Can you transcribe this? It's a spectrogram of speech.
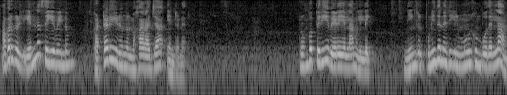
அவர்கள் என்ன செய்ய வேண்டும்? கட்டளையிடுங்கள் மகாராஜா என்றனர். ரொம்ப பெரிய வேலையெல்லாம் இல்லை. நீங்கள் புனித நதியில் மூழ்கும் போதெல்லாம்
